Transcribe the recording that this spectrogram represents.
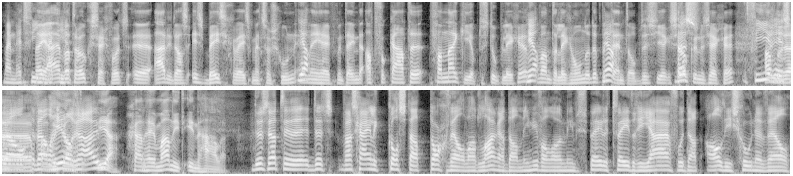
Maar met 4 Nou ja, en je... wat er ook gezegd wordt, eh, Adidas is bezig geweest met zo'n schoen. Ja. En hij heeft meteen de advocaten van Nike op de stoep liggen. Ja. Want er liggen honderden patenten op. Dus je zou Dus kunnen zeggen... 4 andere is wel, wel heel ruim. Ja, gaan helemaal niet inhalen. Dus, dat, eh, dus waarschijnlijk kost dat toch wel wat langer dan in ieder geval Olympische Spelen. Twee, drie jaar voordat al die schoenen wel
